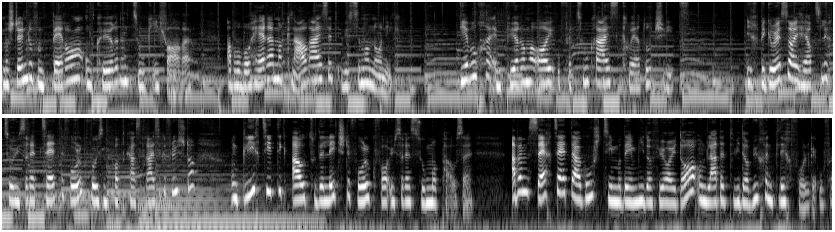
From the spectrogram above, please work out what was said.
Wir stehen auf dem Perron und hören den Zug einfahren. Aber woher wir genau reisen, wissen wir noch nicht. Diese Woche empfehlen wir euch auf eine Zugreise quer durch die Schweiz. Ich begrüße euch herzlich zu unserer zehnten Folge von unserem Podcast Reisegeflüster und gleichzeitig auch zu der letzten Folge vor unserer Sommerpause. Ab dem 16. August sind wir dann wieder für euch da und laden wieder wöchentlich Folgen auf.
